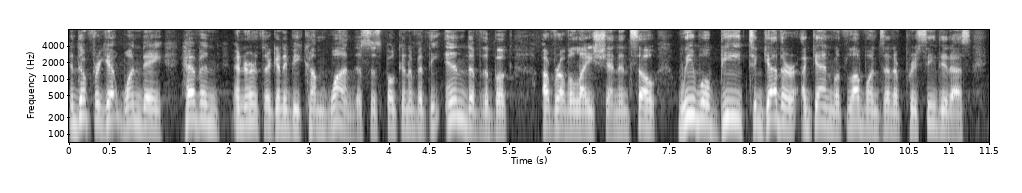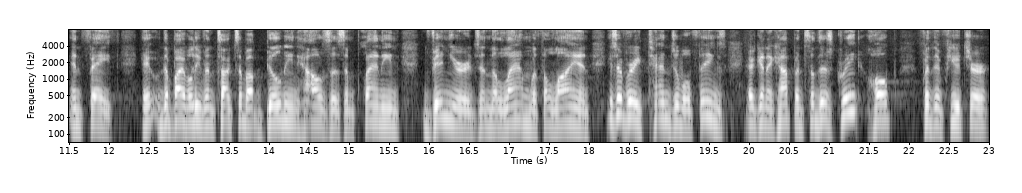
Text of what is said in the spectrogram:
And don't forget, one day heaven and earth are going to become one. This is spoken of at the end of the book of Revelation. And so we will be together again with loved ones that have preceded us in faith. It, the Bible even talks about building houses and planting vineyards and the lamb with the lion. These are very tangible things that are going to happen. So there's great hope for the future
